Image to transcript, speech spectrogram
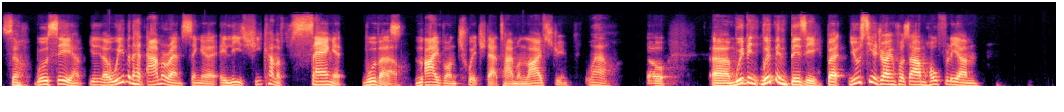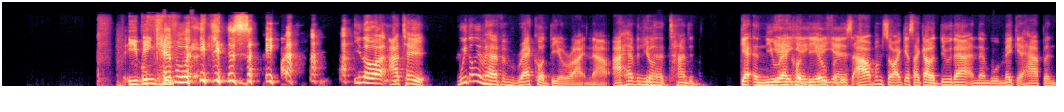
so we'll see. You know, we even had Amaranthe singer Elize. She kind of sang it with wow. us live on Twitch that time on live stream. Wow. So um, we've been we've been busy, but you'll see a Dragon Force album. Hopefully, um, you being careful what you're saying. you know what? I tell you, we don't even have a record deal right now. I haven't sure. even had time to get a new Yeah, record yeah, deal yeah, for this album. So I guess I got to do that, and then we'll make it happen.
